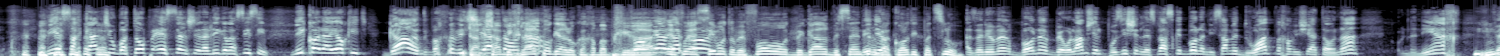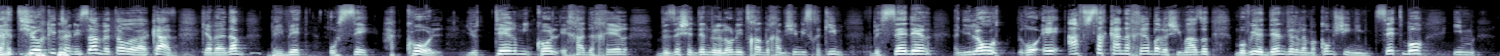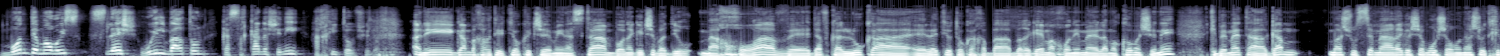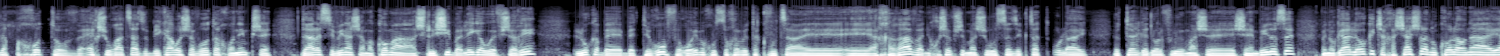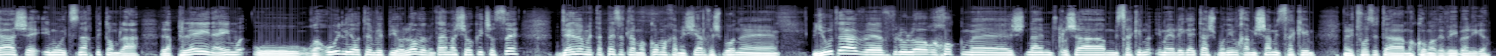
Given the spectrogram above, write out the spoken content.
מי השחקן שהוא ב top 10 של הליגה באסיסטים? ניקולה יוקיץ', גארד אתה בחמישיית עכשיו העונה. בכלל פוגע לו ככה בבחירה, איפה. ישים אותו, בפורוורד, בגארד, בסנטר. והקולות יתפצלו. אז אני אומר, בואנה, בעולם של positionless basketball, אני שם את ג'ואל בחמישיית העונה, נניח, ואת יוקיץ' אני שם בתור הרכז. כי הבן אדם באמת עושה הכל, יותר מכל אחד אחר, וזה שדנבר לא ניצחה ב-50 משחקים, בסדר. אני לא רואה אף שחקן אחר ברשימה הזאת מוביל את דנבר למקום שהיא נמצאת בו, עם מונטה מוריס סלאש וויל ברטון כשחקן השני הכי טוב שלו. אני גם בחרתי את יוקיץ' מן הסתם, בוא נגיד שמאחוריו אה, דווקא לוקה, העליתי אותו ככה ברגעים האחרונים אה, למקום השני, כי באמת ה- גם מה שהוא עושה מהרגע שאמרו שהעונה שלו התחילה פחות טוב, ואיך שהוא רץ אז, ובעיקר בשבועות האחרונים, כשדאלס הבינה שהמקום השלישי בליגה הוא אפשרי, לוקה בטירוף, ורואים איך הוא סוחב את הקבוצה אה, אה, אחריו, ואני חושב שמה שהוא עושה זה קצת אולי יותר גדול אפילו ממה שאמביד עושה. בנוגע לאוקיץ', החשש שלנו כל העונה היה שאם הוא יצנח פתאום לפליין, האם הוא ראוי להיות MVP או לא, ובינתיים מה שאוקיץ' עושה, דנבר מטפסת למקום החמישי על חשבון אה, יוטה, ואפילו לא רחוק משניים, שלושה משחקים, אם הליגה הייתה 85 משחקים, מלתפוס את המקום הרביעי בליגה.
